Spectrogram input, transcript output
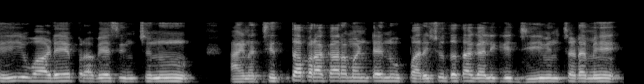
చేయువాడే ప్రవేశించును. ఆయన చిత్త ప్రకారం అంటే నువ్వు పరిశుద్ధత కలిగి జీవించడమే.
